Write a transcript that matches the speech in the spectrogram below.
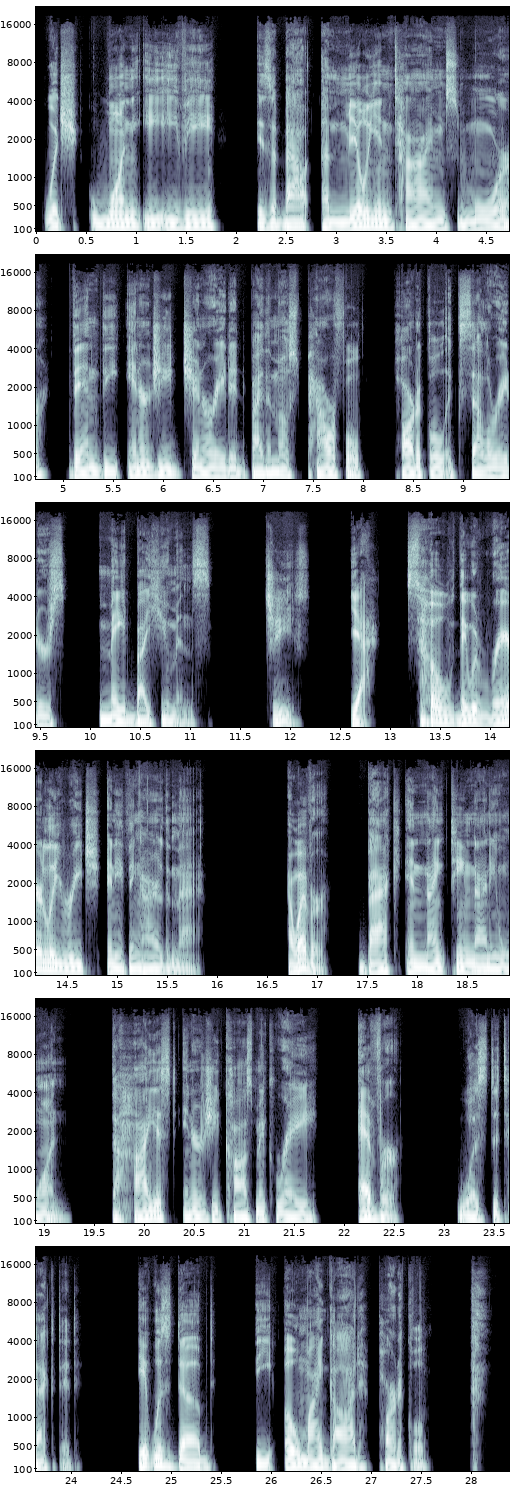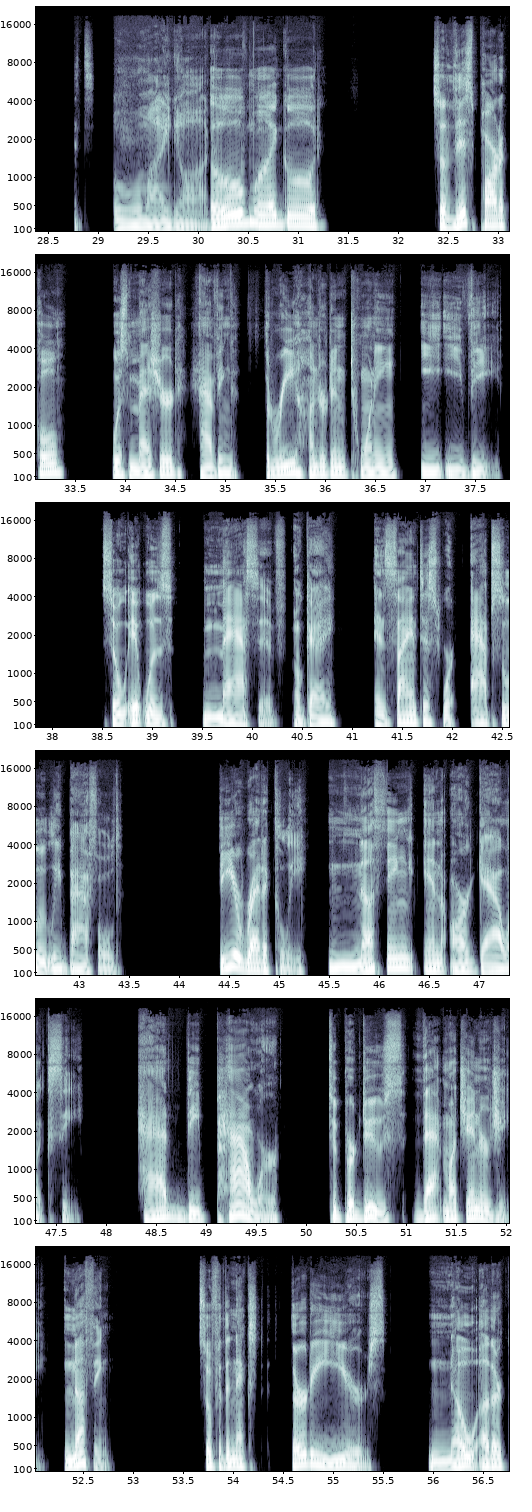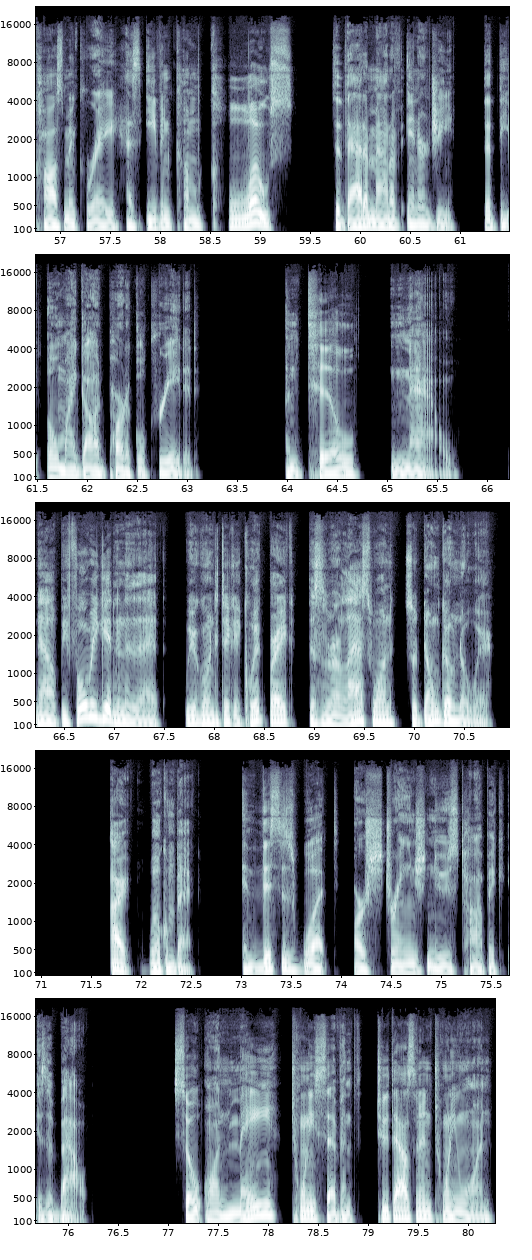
which one EeV is about a million times more than the energy generated by the most powerful particle accelerators made by humans. Jeez. Yeah. So they would rarely reach anything higher than that. However, back in 1991, the highest energy cosmic ray ever was detected. It was dubbed the Oh My God particle. it's Oh my God. Oh my God. So this particle was measured having 320 EeV. So it was massive, okay? And scientists were absolutely baffled. Theoretically, nothing in our galaxy had the power to produce that much energy. Nothing. So, for the next 30 years, no other cosmic ray has even come close to that amount of energy that the Oh My God particle created until now. Now, before we get into that, we are going to take a quick break. This is our last one, so don't go nowhere. All right, welcome back. And this is what our strange news topic is about. So on May 27th, 2021,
